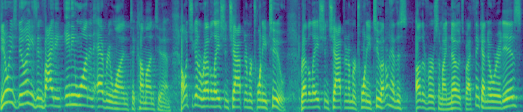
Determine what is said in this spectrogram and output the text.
you know what he's doing? He's inviting anyone and everyone to come unto him. I want you to go to Revelation chapter number 22. Revelation chapter number 22. I don't have this other verse in my notes, but I think I know where it is,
